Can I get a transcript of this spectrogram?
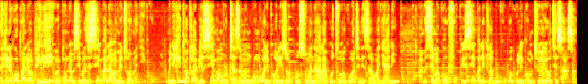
Lakini kwa upande wa pili, wekundu wa Msimbazi Simba nao wametoa majibu. Mwenyekiti wa klabu ya Simba Murtaza Mangungu alipoulizwa kuhusu Manara kutua kwa watani zao wa jadi, amesema kwa ufupi, Simba ni klabu kubwa kuliko mtu yoyote. Sasa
